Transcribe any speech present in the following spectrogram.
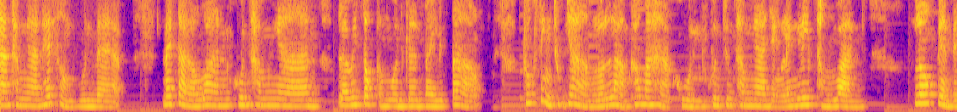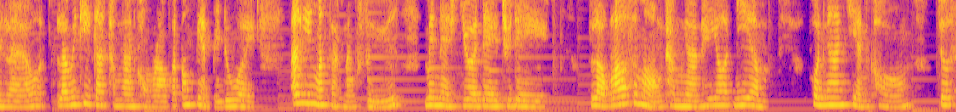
การทำงานให้สมบูรณ์แบบ ในแต่ละวันคุณทำงาน และวิตกกังวลเกินไปหรือเปล่า ทุกสิ่งทุกอย่างล้นหลามเข้ามาหาคุณ คุณจึงทำงานอย่างเร่งรีบทั้งวัน โลกเปลี่ยนไปแล้ว และวิธีการทำงานของเราก็ต้องเปลี่ยนไปด้วย อ้างอิงมาจากหนังสือ Manage Your Day Today หลอกล่อสมองทำงานให้ยอดเยี่ยม ผลงานเขียนของโจเซ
